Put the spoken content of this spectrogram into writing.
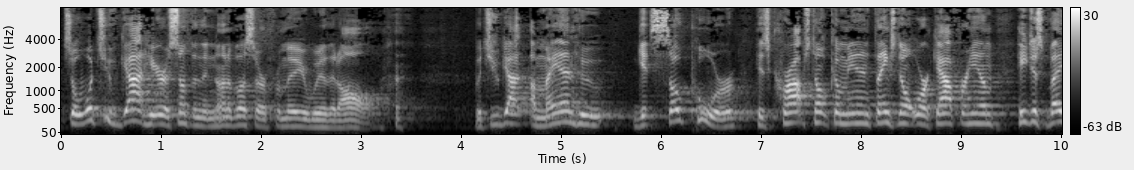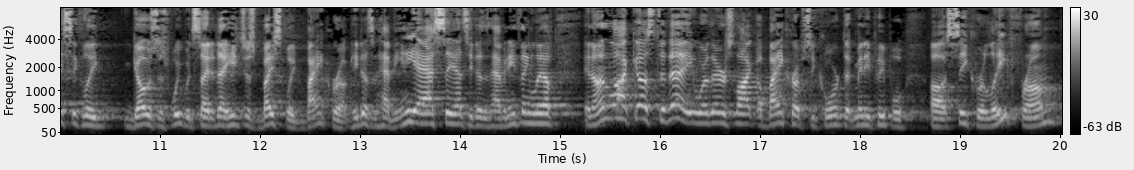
So what you've got here is something that none of us are familiar with at all. but you've got a man who gets so poor, his crops don't come in, things don't work out for him. He just basically goes, as we would say today, he's just basically bankrupt. He doesn't have any assets. He doesn't have anything left. And unlike us today, where there's like a bankruptcy court that many people uh, seek relief from,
